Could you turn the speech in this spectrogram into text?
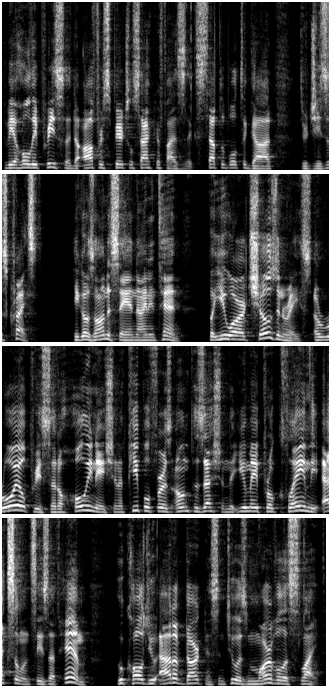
to be a holy priesthood, to offer spiritual sacrifices acceptable to God through Jesus Christ. He goes on to say in 9 and 10, but you are a chosen race, a royal priesthood, a holy nation, a people for his own possession, that you may proclaim the excellencies of him who called you out of darkness into his marvelous light.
